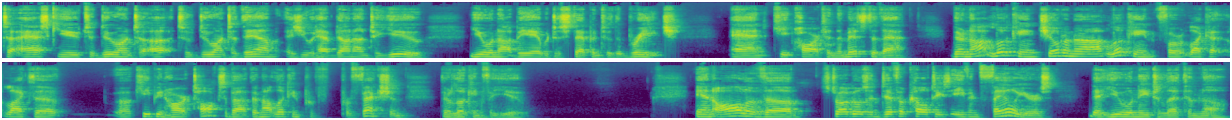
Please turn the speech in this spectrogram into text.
to ask you to do unto uh, to do unto them as you would have done unto you, you will not be able to step into the breach and keep heart in the midst of that. They're not looking. Children are not looking for like a, like the uh, keeping heart talks about. They're not looking for perfection. They're looking for you. In all of the struggles and difficulties, even failures that you will need to let them know.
